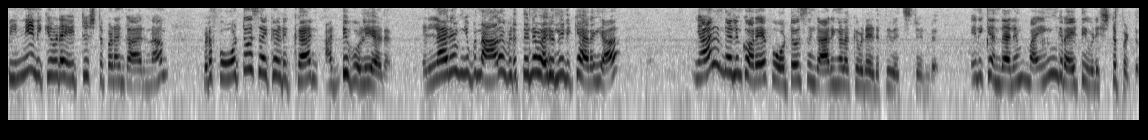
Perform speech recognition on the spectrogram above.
പിന്നെ എനിക്കിവിടെ ഏറ്റവും ഇഷ്ടപ്പെടാൻ കാരണം ഇവിടെ ഫോട്ടോസ് ഒക്കെ എടുക്കാൻ അടിപൊളിയാണ്. എല്ലാവരും ഇനിയിപ്പോൾ നാളെ ഇവിടെ തന്നെ വരുമെന്ന് എനിക്കറിയാം. ഞാൻ എന്തായാലും കുറേ ഫോട്ടോസും കാര്യങ്ങളൊക്കെ ഇവിടെ എടുത്തു വെച്ചിട്ടുണ്ട്. എനിക്ക് എന്തായാലും ഭയങ്കരമായിട്ട് ഇവിടെ ഇഷ്ടപ്പെട്ടു.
